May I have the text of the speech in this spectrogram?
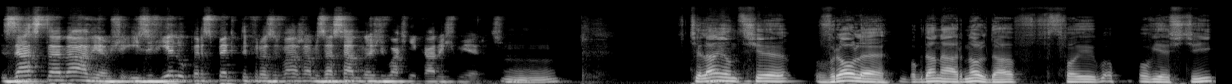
zastanawiam się i z wielu perspektyw rozważam zasadność właśnie kary śmierci. Mm. Wcielając się w rolę Bogdana Arnolda w swojej opowieści,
